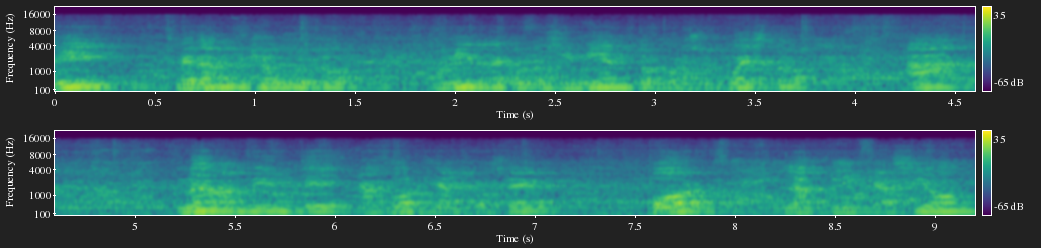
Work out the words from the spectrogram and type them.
Y me da mucho gusto mi reconocimiento, por supuesto, a nuevamente a Jorge Alcocer por la aplicación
